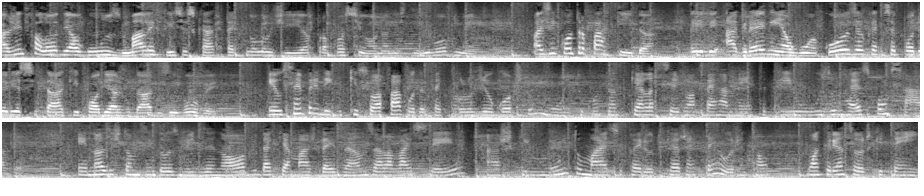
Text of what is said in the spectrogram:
A gente falou de alguns malefícios que a tecnologia proporciona nesse desenvolvimento. Mas em contrapartida, ele agrega em alguma coisa? O que, é que você poderia citar que pode ajudar a desenvolver? Eu sempre digo que sou a favor da tecnologia, eu gosto muito, portanto que ela seja uma ferramenta de uso responsável. E nós estamos em 2019, daqui a mais de 10 anos ela vai ser, acho que muito mais superior do que a gente tem hoje. Então, uma criança hoje que tem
